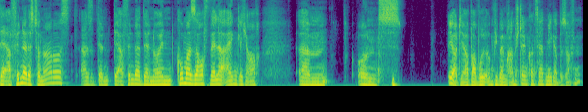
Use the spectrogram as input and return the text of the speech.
der Erfinder des Tornados, also der, der Erfinder der neuen Komasaufwelle eigentlich auch. Ähm, und ja, der war wohl irgendwie beim Rammstein-Konzert mega besoffen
